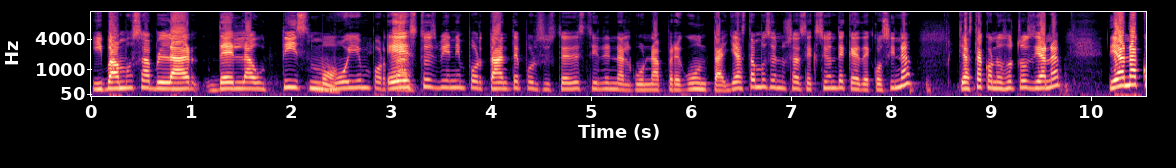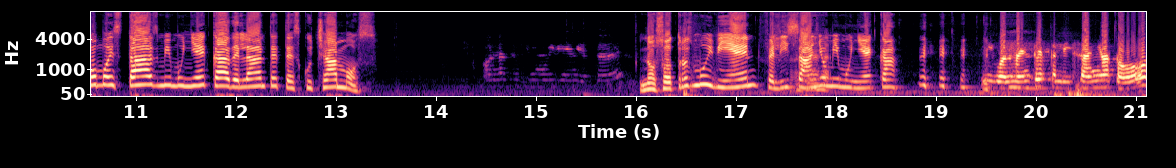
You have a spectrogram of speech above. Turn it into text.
y vamos a hablar del autismo. Muy importante. Esto es bien importante por si ustedes tienen alguna pregunta. Ya estamos en nuestra sección de que de cocina. Ya está con nosotros Diana. Diana, ¿cómo estás, mi muñeca? Adelante, te escuchamos. Nosotros muy bien. Feliz año, mi muñeca. Igualmente, feliz año a todos.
